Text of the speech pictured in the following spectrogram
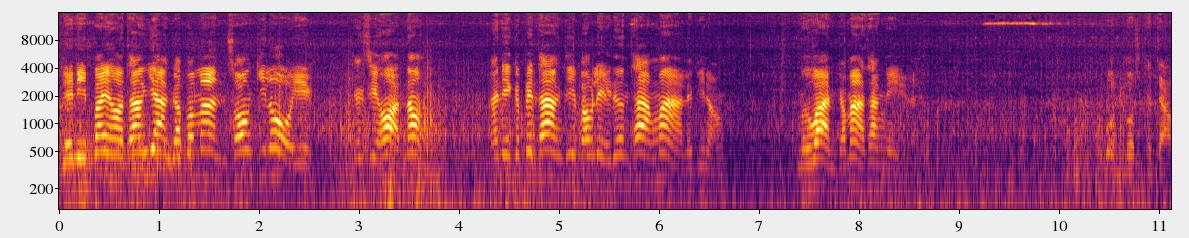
เดี๋ยวนี้ไปหอดทางย่างกับประมาณ 2 กิโลอีกจังสิหอดเนาะอันนี้ก็เป็นทางที่เบาเล่เดินทางมาเลยพี่น้องมือว่านก็มาทางนี้บนรถข้าเจ้า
